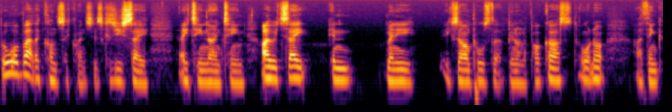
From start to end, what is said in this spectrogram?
But what about the consequences? Because you say 18, 19. I would say in many examples that have been on the podcast or whatnot, I think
